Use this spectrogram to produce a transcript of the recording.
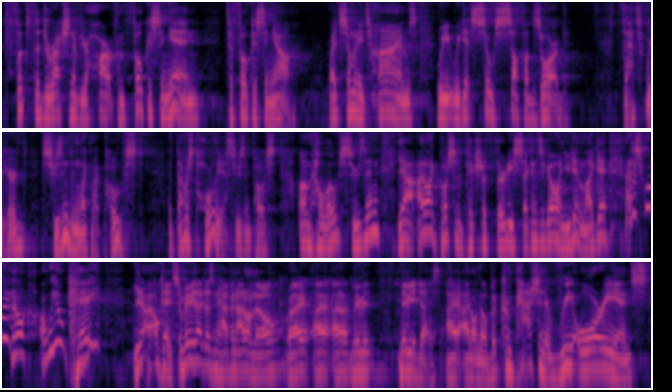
flips the direction of your heart from focusing in to focusing out, right? So many times we, we get so self absorbed. That's weird. Susan didn't like my post. That was totally a Susan post. Um, hello, Susan? Yeah, I like posted a picture 30 seconds ago and you didn't like it. I just want to know, are we okay? Yeah, okay, so maybe that doesn't happen. I don't know, right? I, I maybe, maybe it does. I, I don't know. But compassion, it reorients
